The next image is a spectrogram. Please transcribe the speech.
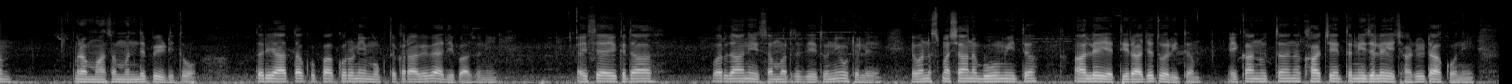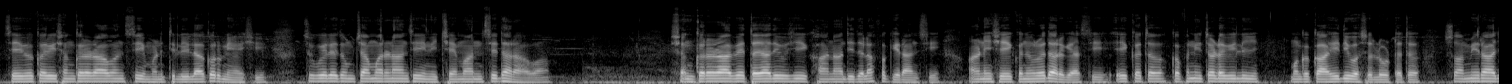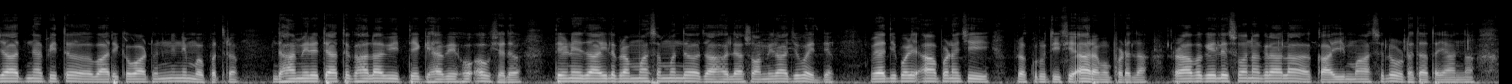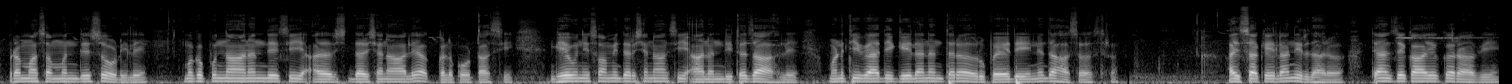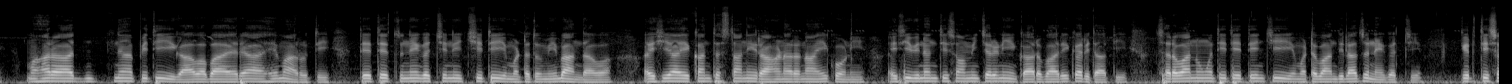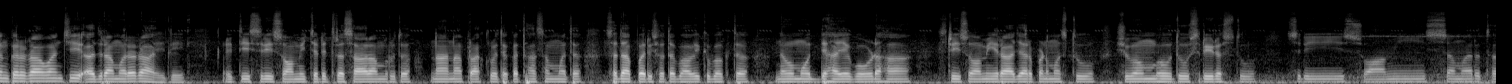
ब्रह्मासंबंध पीडितो. तरी आता कृपा करुणी मुक्त करावे व्याधीपासून. ऐसे एकदा वरदानी समर्थ तेथून उठले. स्मशान स्मशानभूमीत आले यतिराज त्वरित एका नूतन खाचेत निजले छाटी टाकोनी. सेवकरी शंकररावांसी म्हणती लीला करुणी अशी. चुकविले तुमच्या मरणांशी निश्चय मानसी धरावा. शंकररावे तया दिवशी खाना दिदला फकीरांशी आणि शेख नूर दर्ग्यासी एकच कफनी चढविली. मग काही दिवस लोटत. स्वामी राजा आज्ञापित बारीक वाटून निंबपत्र दहा मिरे त्यात घालावी ते घ्यावे हो औषध. तेणे जाईल ब्रह्मासंबंध जाहल्या स्वामीराज वैद्य व्याधीपळे आपणची प्रकृतीशी आराम पडला. राव गेले स्वनगराला काही मास लोटतात यांना. ब्रह्मासंबंधी सोडिले. मग पुन्हा आनंदेसी दर्शना आले अक्कलकोटासी. घेऊन स्वामी दर्शनासी आनंदित जाहले. म्हणती व्याधी गेल्यानंतर रुपये देईन दहा सहस्र. ऐसा केला निर्धार. त्यांचे काय करावे? महाराज्ञापिती गावाबाहेर आहे मारुती. तेथे चुने गच्ची निश्चिती मठ तुम्ही बांधावा. ऐशी या एकांतस्थानी राहणार नाही कोणी. ऐशी विनंती स्वामीचरणी कारभारी करीताती. सर्वानुमती तेथेंची मठ बांधिला जुने गच्ची. कीर्ती शंकररावांची अजरामर राहिली. इति श्री स्वामी चरित्र सारामृत नाना प्राकृत कथासंमत सदा परिसत भाविक भक्त नवमोध्याय गौडहा श्री स्वामी राजार्पणमस्तु शुभं भवतु श्रीरस्तु श्री स्वामी समर्थ।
